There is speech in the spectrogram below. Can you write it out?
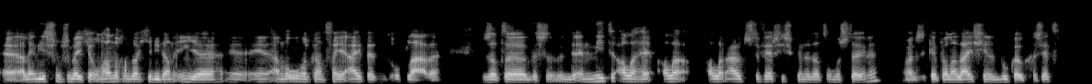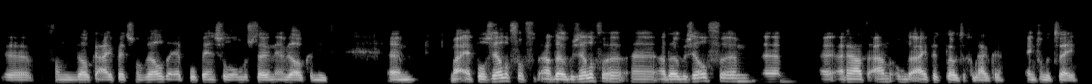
Uh, alleen die is soms een beetje onhandig omdat je die dan in je, aan de onderkant van je iPad moet opladen. Dus dat, dus, en niet alle, alle alleroudste versies kunnen dat ondersteunen. Maar dus ik heb wel een lijstje in het boek ook gezet van welke iPads nog wel de Apple Pencil ondersteunen en welke niet. Um, maar Apple zelf of Adobe zelf, uh, Adobe zelf um, raad aan om de iPad Pro te gebruiken. Een van de twee.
